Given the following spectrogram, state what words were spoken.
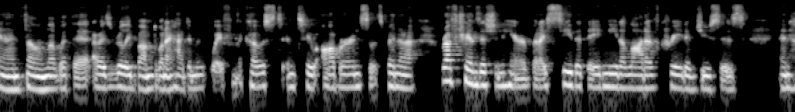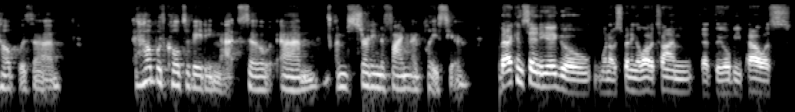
and fell in love with it. I was really bummed when I had to move away from the coast into Auburn, so it's been a rough transition here. But I see that they need a lot of creative juices and help with uh, help with cultivating that. So um, I'm starting to find my place here. Back in San Diego, when I was spending a lot of time at the OB Palace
